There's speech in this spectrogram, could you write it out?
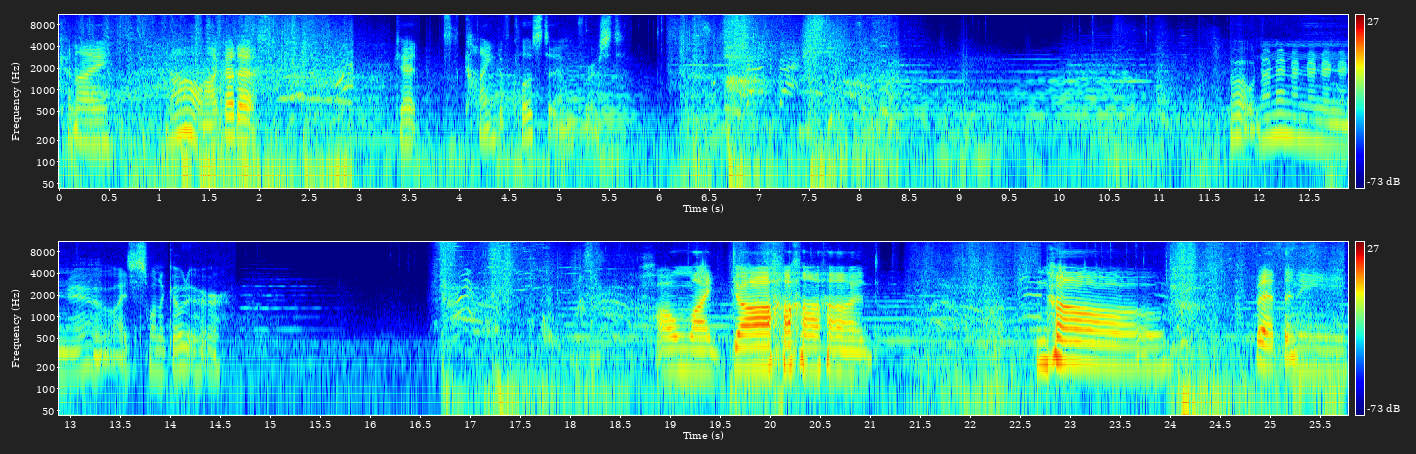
Can I? No, I gotta get kind of close to him first. Oh, no, no, no, no, no, no, no. I just want to go to her. Oh my god. No. Bethany.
